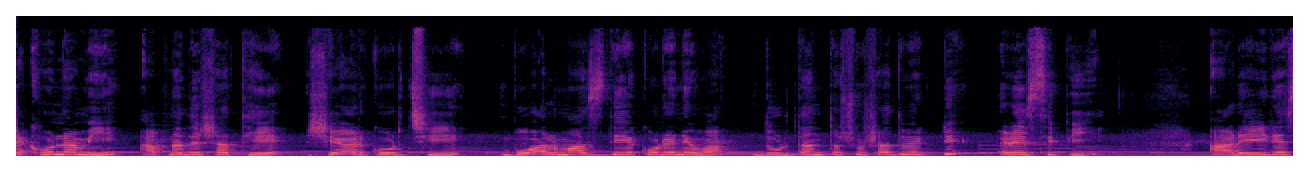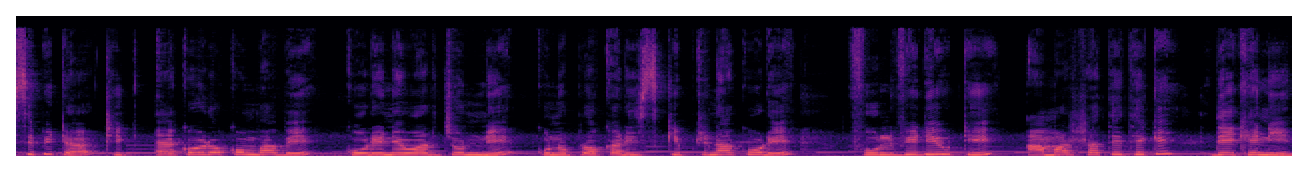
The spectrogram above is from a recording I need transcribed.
এখন আমি আপনাদের সাথে শেয়ার করছি বোয়াল মাছ দিয়ে করে নেওয়া দুর্দান্ত সুস্বাদু একটি রেসিপি আর এই রেসিপিটা ঠিক একই রকমভাবে করে নেওয়ার জন্যে কোনো প্রকার স্ক্রিপ্ট না করে ফুল ভিডিওটি আমার সাথে থেকে দেখে নিন।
